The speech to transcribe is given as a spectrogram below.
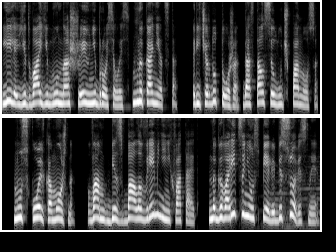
Лиля едва ему на шею не бросилась. Наконец-то. Ричарду тоже достался луч поноса. Ну сколько можно? Вам без балла времени не хватает? Наговориться не успели, бессовестные.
